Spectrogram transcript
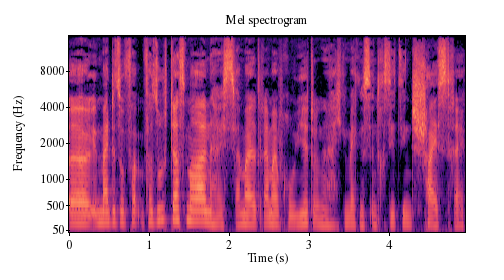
äh, meinte so, ver versucht das mal. Und dann habe ich zweimal, dreimal probiert und dann habe ich gemerkt, es interessiert sie einen Scheißdreck.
